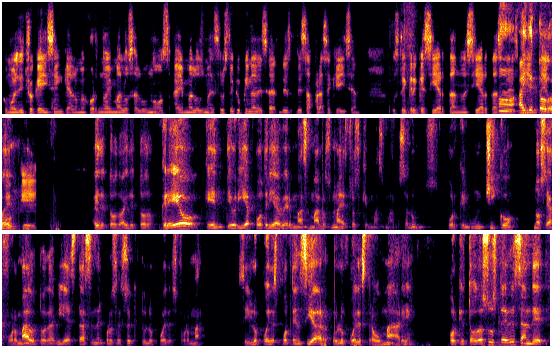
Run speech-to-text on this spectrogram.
como el dicho que dicen que a lo mejor no hay malos alumnos, hay malos maestros. ¿Usted qué opina de esa, de, de esa frase que dicen? ¿Usted cree que es cierta, no es cierta? No, hay de todo, ¿eh? Que... Hay de todo, hay de todo. Creo que en teoría podría haber más malos maestros que más malos alumnos, porque un chico no se ha formado todavía, estás en el proceso de que tú lo puedes formar. ¿sí? Lo puedes potenciar o lo puedes traumar, ¿eh? Porque todos ustedes han de,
